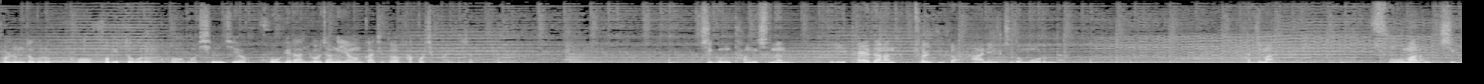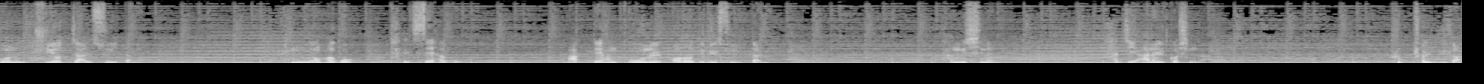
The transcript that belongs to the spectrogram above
골룸도 그렇고 호빗도 그렇고 뭐 심지어 고결한 요정의 영혼까지도 갖고 싶어 했죠. 지금 당신은 그리 대단한 흡혈귀가 아닐지도 모른다. 하지만 수많은 직원을 쥐어짤 수 있다면 횡령하고 탈세하고 막대한 돈을 벌어들일 수 있다면 당신은 하지 않을 것인가? 흡혈귀가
